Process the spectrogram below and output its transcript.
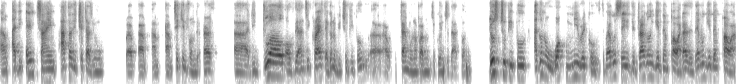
um, at the end time, after the church has been um, um, um taken from the earth, uh, the dual of the Antichrist. There are going to be two people. Uh, time will not permit to go into that, but those two people are going to work miracles. The Bible says the dragon gave them power, that the devil gave them power,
